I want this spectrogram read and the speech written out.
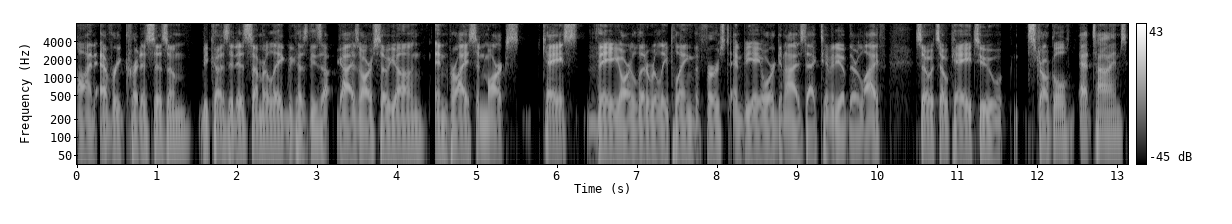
on every criticism because it is Summer League, because these uh, guys are so young. In Bryce and Mark's case, they are literally playing the first NBA organized activity of their life. So it's okay to struggle at times.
